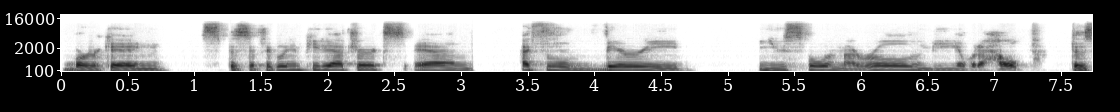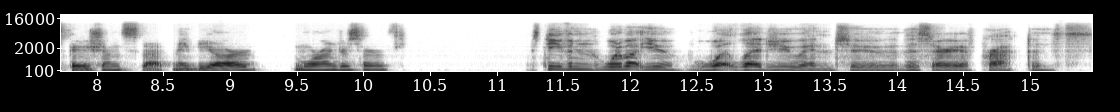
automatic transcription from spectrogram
working specifically in pediatrics, and I feel very useful in my role and being able to help those patients that maybe are more underserved. Stephen, what about you? What led you into this area of practice?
